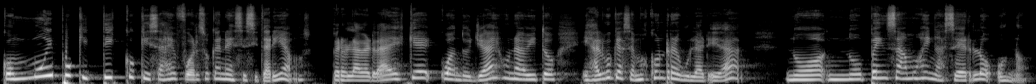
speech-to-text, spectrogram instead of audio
con muy poquitico quizás esfuerzo que necesitaríamos. Pero la verdad es que cuando ya es un hábito, es algo que hacemos con regularidad. No, no pensamos en hacerlo o no.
